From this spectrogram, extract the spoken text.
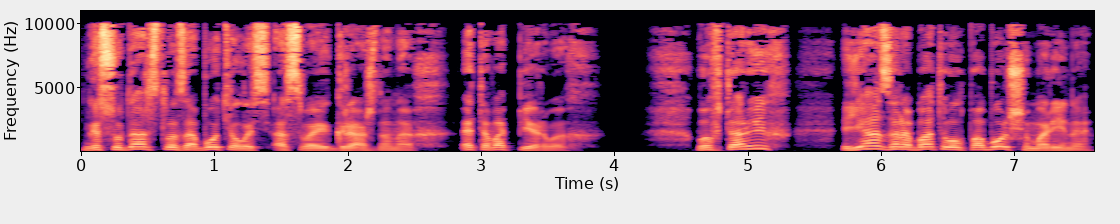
государство заботилось о своих гражданах. Это во-первых. Во-вторых, я зарабатывал побольше Марины.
